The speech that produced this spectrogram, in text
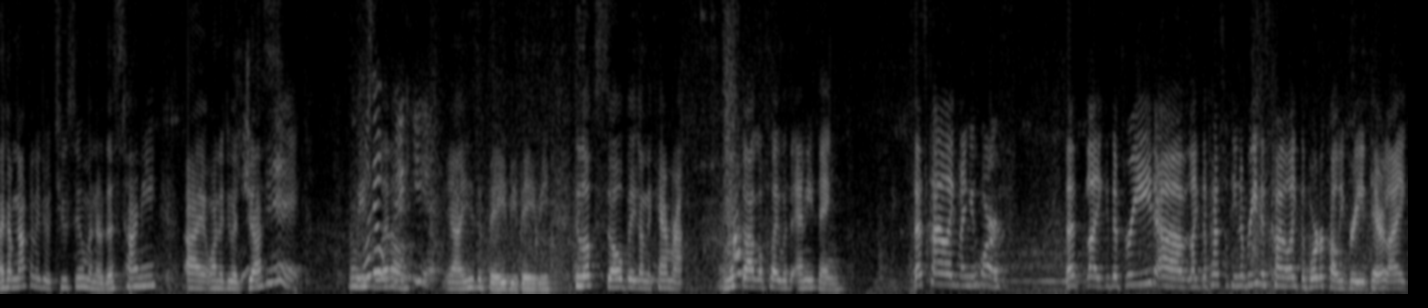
Like I'm not gonna do it too soon when they're this tiny. I want to do it He's just. big. No, he's Look how little. big he is. Yeah, he's a baby, baby. He looks so big on the camera. And this dog will play with anything. That's kind of like my new horse. That like the breed of, like the Pasofino breed is kind of like the Border Collie breed. They're like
